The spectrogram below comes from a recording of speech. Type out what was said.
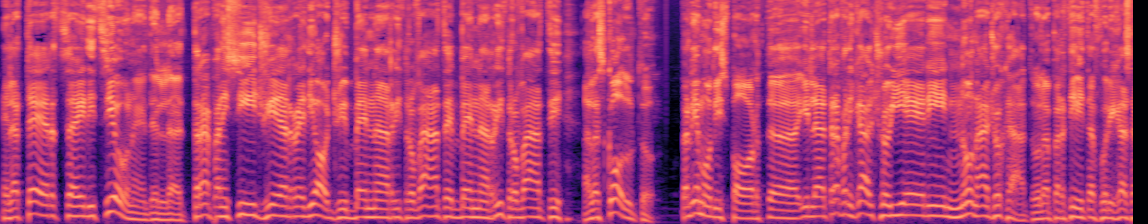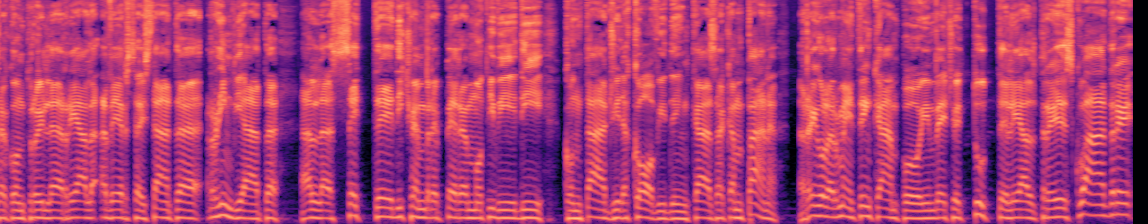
è la terza edizione del Trapanissi GR di oggi, ben ritrovate, ben ritrovati all'ascolto. Parliamo di sport. Il Trapani Calcio ieri non ha giocato. La partita fuori casa contro il Real Aversa è stata rinviata al 7 dicembre per motivi di contagi da Covid in casa campana. Regolarmente in campo invece tutte le altre squadre.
